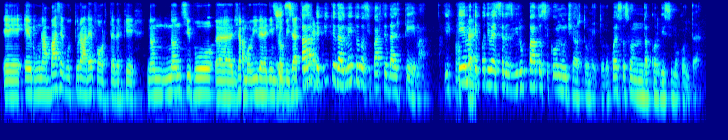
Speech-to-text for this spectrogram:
e, e una base culturale forte perché non, non si può eh, diciamo, vivere di improvvisazione. Sì, si parte più che dal metodo, si parte dal tema. Il tema okay. che poi deve essere sviluppato secondo un certo metodo. Questo sono d'accordissimo con te.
